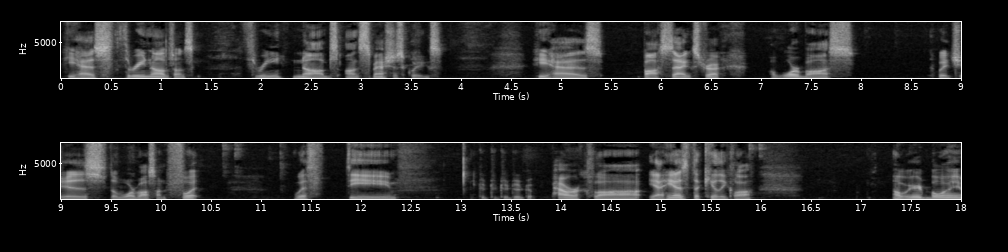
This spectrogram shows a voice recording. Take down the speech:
He has three knobs on three knobs on Smash Squigs. He has Boss Zagstrukk, a War Boss, which is the War Boss on foot, with the Power Claw. Yeah, he has the Killy Claw. A Weird Boy.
